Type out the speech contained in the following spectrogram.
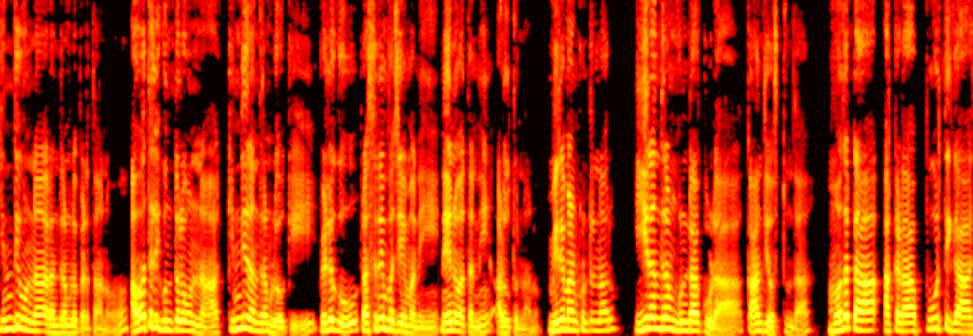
కింది ఉన్న రంధ్రంలో పెడతాను. అవతలి గుంతలో ఉన్న కింది రంధ్రంలోకి వెలుగు ప్రసరింపజేయమని నేను అతన్ని అడుగుతున్నాను. మీరేమనుకుంటున్నారు? ఈ రంధ్రం గుండా కూడా కాంతి వస్తుందా? మొదట అక్కడ పూర్తిగా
